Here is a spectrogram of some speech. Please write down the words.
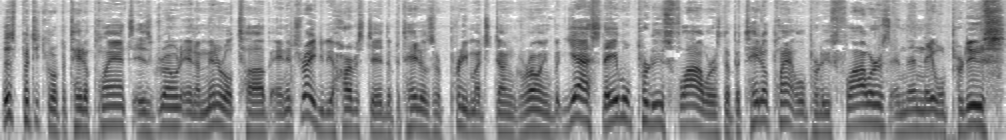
This particular potato plant is grown in a mineral tub and it's ready to be harvested. The potatoes are pretty much done growing, but yes, they will produce flowers. The potato plant will produce flowers and then they will produce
